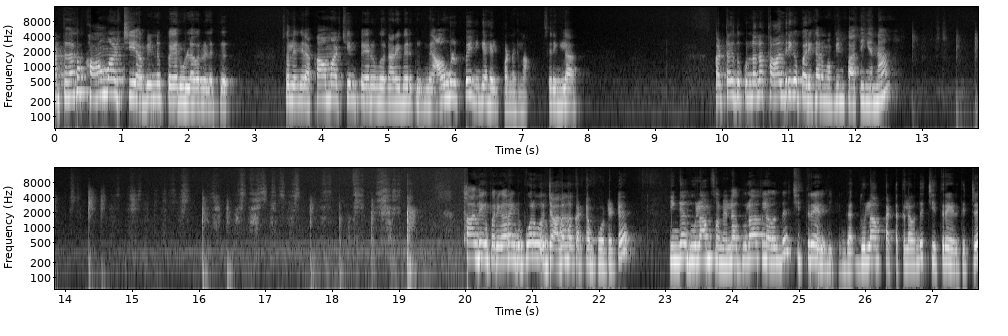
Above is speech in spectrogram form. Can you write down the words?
அடுத்ததாக காமாட்சி அப்படின்னு பெயர் உள்ளவர்களுக்கு. சொல்லுங்களா காமாட்சின்னு பேர் ஒரு நிறைய பேருக்கு இருக்குமே அவங்களுக்கு போய் நீங்க ஹெல்ப் பண்ணிக்கலாம். சரிங்களா? அடுத்த உண்டான தாந்திரிக பரிகாரம் அப்படின்னு பாத்தீங்கன்னா தாந்திரிக பரிகாரம் இது போல ஒரு ஜாதக கட்டம் போட்டுட்டு இங்க துலாம் சொன்னேன்ல துலாத்துல வந்து சித்திரை எழுதிக்குங்க. துலாம் கட்டத்துல வந்து சித்திரை எழுதிட்டு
